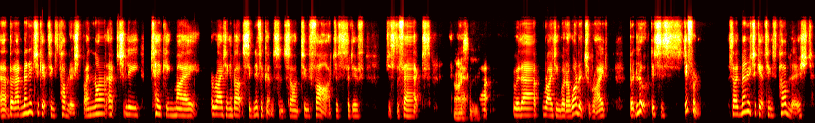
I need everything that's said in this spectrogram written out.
uh, but I'd managed to get things published by not actually taking my writing about significance and so on too far. Just sort of just the facts. I uh, see. Uh, without writing what I wanted to write, but look, this is different. So I'd managed to get things published,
